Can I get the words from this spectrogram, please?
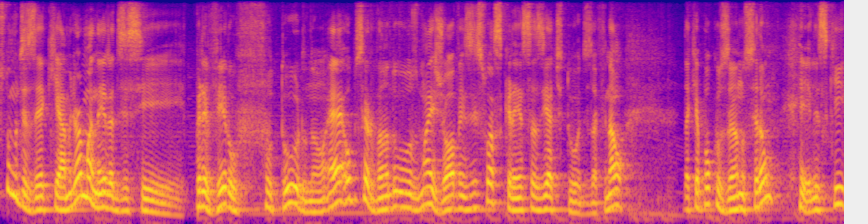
costumo dizer que a melhor maneira de se prever o futuro não é observando os mais jovens e suas crenças e atitudes. Afinal, daqui a poucos anos serão eles que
